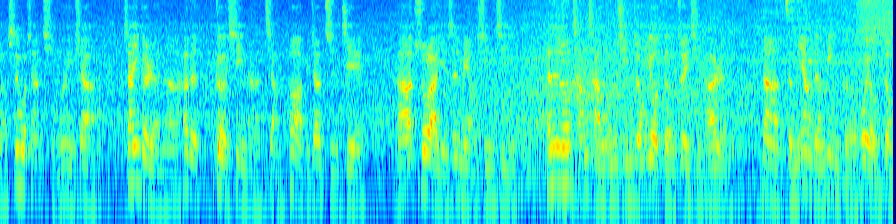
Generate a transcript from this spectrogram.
老师，我想请问一下，像一个人呢，他的个性呢，讲话比较直接。他说来也是没有心机，但是说常常无形中又得罪其他人，那怎么样的命格会有这种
